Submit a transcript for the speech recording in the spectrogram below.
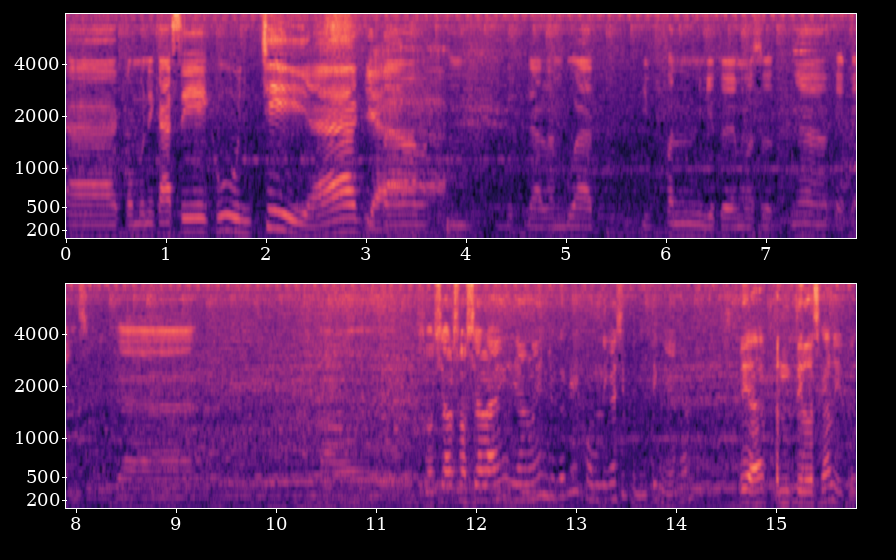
eh, komunikasi kunci ya kita Ya. mm, dalam buat event gitu ya maksudnya kayak pensi juga atau sosial sosial lain yang lain juga kayak komunikasi penting ya kan Iya, pentil sekali itu.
